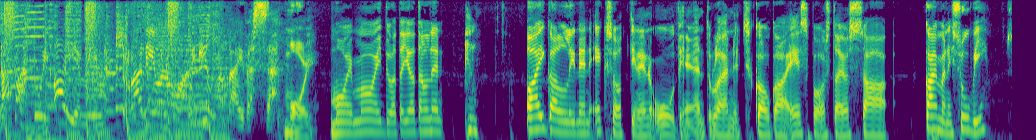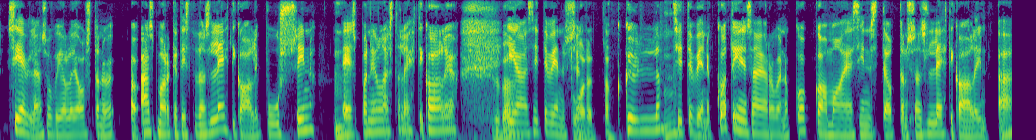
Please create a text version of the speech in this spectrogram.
Tapahtui aiemmin Radionovan iltapäivässä. Moi. moi moi. Tuota jo tällainen paikallinen eksoottinen uutinen tulee nyt kaukaa Espoosta, jossa Kaimani Suvi, Sievilän Suvi oli ostanut S-Marketista tämmöisen lehtikaalipussin, mm. espanjalaista lehtikaalia. Hyvä. Ja sitten vienyt sen, Tuoretta. Kyllä. Mm. Sitten vienyt kotiinsa ja ruvennut kokkaamaan ja sinne sitten ottanut sellaisen lehtikaalin äh,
